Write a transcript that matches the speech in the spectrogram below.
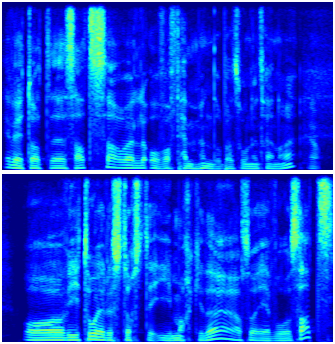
Jeg vet jo at eh, Sats har vel over 500 personlige trenere. Ja. Og vi to er det største i markedet, altså EVO og Sats.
